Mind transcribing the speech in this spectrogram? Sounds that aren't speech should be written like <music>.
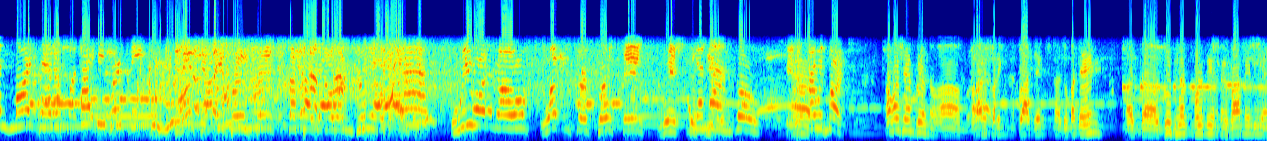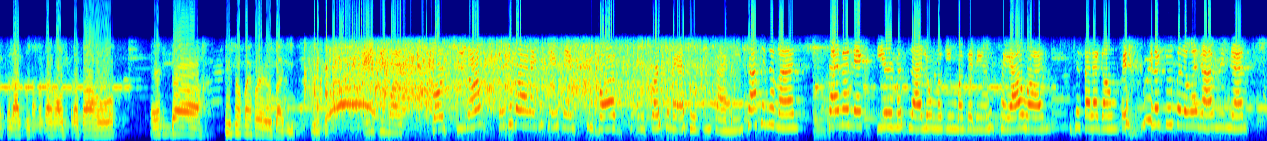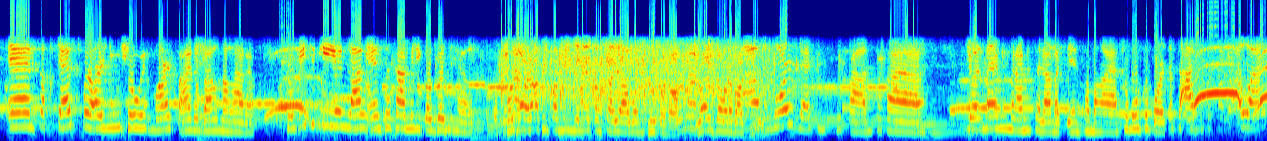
and Mark Meron. Happy birthday to you! Yes, happy birthday sa Sayawan Group of Friends. We want to know what is your birthday wish this Ayan year. na. So, okay, let's start with Mark. Ako syempre, no, um, marami pa rin projects na dumating at uh, good health for me and my family and sa lahat po ng kasama ko sa trabaho and uh, peace of mind for everybody. Thank you, Mark. Georgina? First of all, I'd like to say thanks to Bob and of course to my SOP family. Sa akin naman, sana next year mas lalong maging magaling ang sayawan. Kasi talagang <laughs> pinagtutulungan namin yan. And success for our new show with Mark, Paano Ba Ang Mangarap. So basically yun lang and sa family ko, good health. Of course, para kasing pamilya na itong Sayawan Group, ano? Liza, what about you? Um, more blessings to come. Saka, yun, maraming maraming salamat din sa mga sumusuporta sa amin sa Sayawan.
